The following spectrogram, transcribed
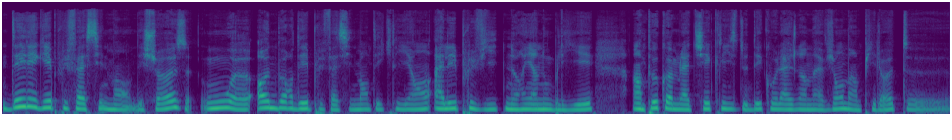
déléguer plus facilement des choses ou euh, onboarder plus facilement tes clients, aller plus vite, ne rien oublier, un peu comme la checklist de décollage d'un avion d'un pilote. Euh,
